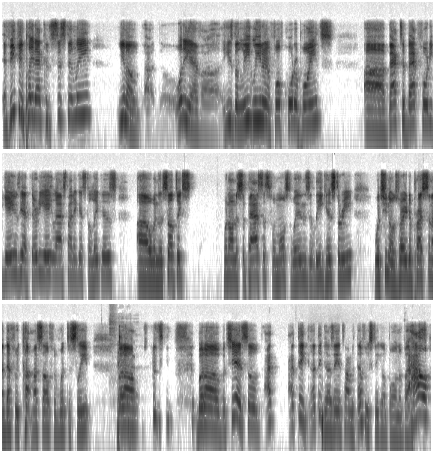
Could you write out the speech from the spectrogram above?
if he can play that consistently, you know, uh, what do you have? Uh, he's the league leader in fourth quarter points. Uh, back to back 40 games. He had 38 last night against the Lakers uh, when the Celtics went on to surpass us for most wins in league history, which, you know, is very depressing. I definitely cut myself and went to sleep. But, um, but, uh, but yeah, so I, I think I think Isaiah Thomas definitely sneak up on him. But how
